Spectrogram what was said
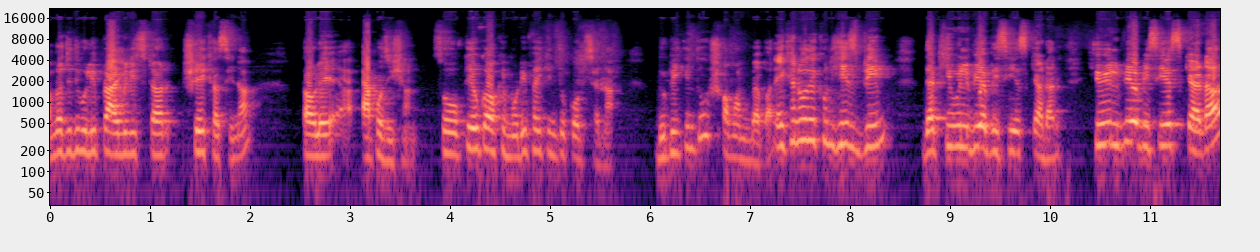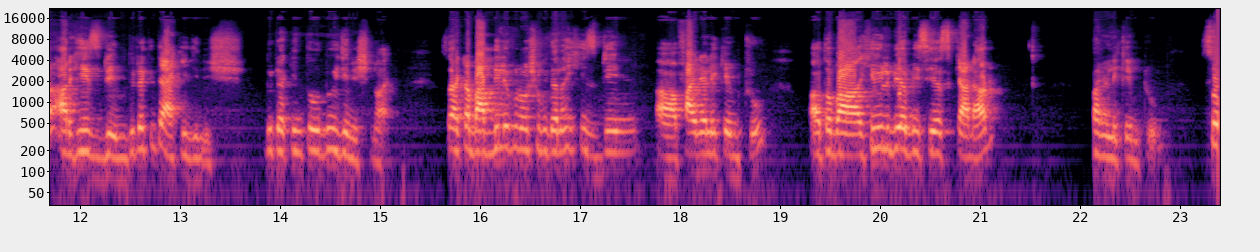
আমরা যদি বলি প্রাইম মিনিস্টার শেখ হাসিনা তাহলে অ্যাপোজিশন সো কেউ কাউকে মডিফাই কিন্তু করছে না। দুটি কিন্তু সমান ব্যাপার। এখানেও দেখুন his dream that he will be a BCS cadre he will be a BCS cadre আর হিজ ড্রিম দুটা কিন্তু একই জিনিস। দুটা কিন্তু দুই জিনিস নয়। তো একটা বাদ দিলে কোনো অসুবিধা নাই। His dream finally came true অথবা he will be a BCS cadre finally came true so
